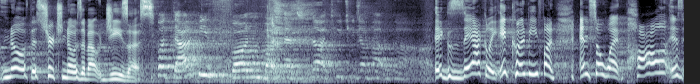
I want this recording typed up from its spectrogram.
don't know if this church knows about Jesus? But that'd be fun, but that's not teaching about God. Exactly. It could be fun. And so, what Paul is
